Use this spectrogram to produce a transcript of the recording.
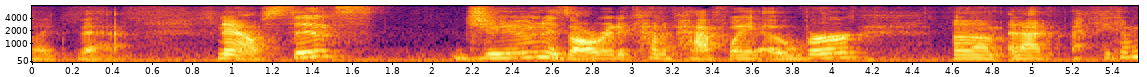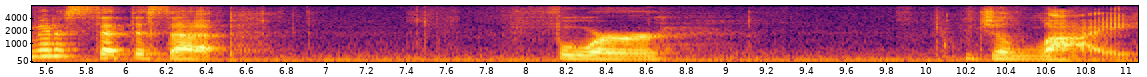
Like that. Now, since June is already kind of halfway over, um, and I, I think I'm going to set this up for July.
